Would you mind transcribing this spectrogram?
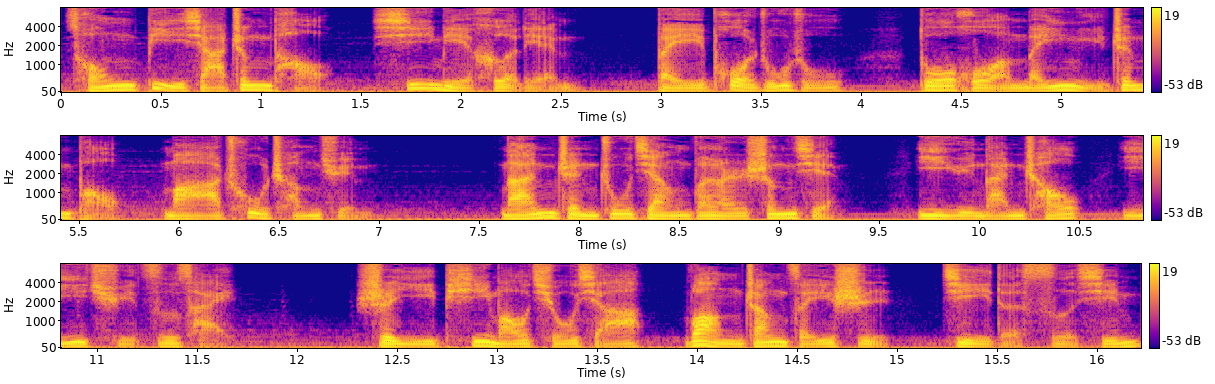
从陛下征讨，西灭赫连，北破如如，多获美女珍宝，马畜成群。南镇诸将闻而生羡，意欲南超以取资财，是以披毛求侠，妄张贼势，计得私心，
